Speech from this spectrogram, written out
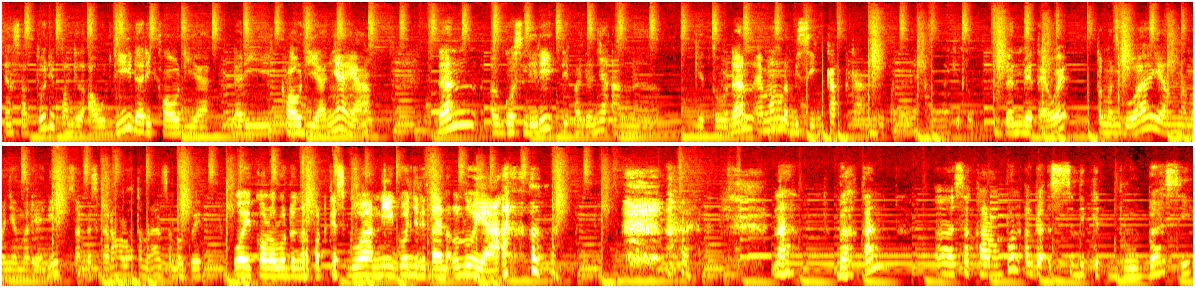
yang satu dipanggil Audi dari Claudia dari Claudianya ya. Dan uh, gue sendiri dipanggilnya Anna gitu. Dan emang lebih singkat kan dipanggilnya Anna gitu. Dan btw temen gue yang namanya Maria ini sampai sekarang lo temenan sama gue. Woi kalau lo denger podcast gue nih gue nyeritain lo ya. Nah bahkan uh, sekarang pun agak sedikit berubah sih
